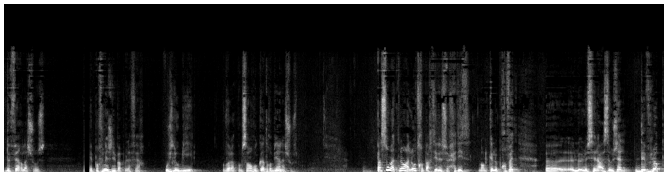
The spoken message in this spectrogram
de, faire la chose. Et pour finir, je n'ai pas pu la faire. Ou je l'ai oublié. Voilà, comme ça on recadre bien la chose. Passons maintenant à l'autre partie de ce hadith, dans lequel le prophète, euh, le, le Seigneur Azzawajal, développe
